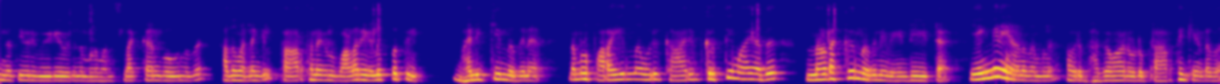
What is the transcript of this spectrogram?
ഇന്നത്തെ ഒരു വീഡിയോയിൽ നമ്മൾ മനസ്സിലാക്കാൻ പോകുന്നത്. അതുമല്ലെങ്കിൽ പ്രാർത്ഥനകൾ വളരെ എളുപ്പത്തിൽ ഫലിക്കുന്നതിന് നമ്മൾ പറയുന്ന ഒരു കാര്യം കൃത്യമായി അത് നടക്കുന്നതിന് വേണ്ടിയിട്ട് എങ്ങനെയാണ് നമ്മൾ അവർ ഭഗവാനോട് പ്രാർത്ഥിക്കേണ്ടത്?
